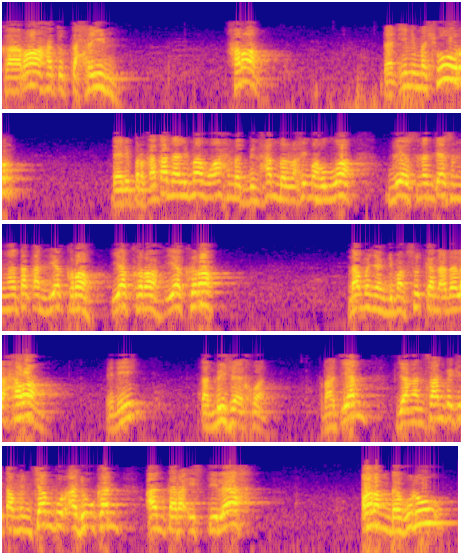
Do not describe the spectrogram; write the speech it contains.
karahatut tahrim. Haram. Dan ini masyhur dari perkataan Imam Ahmad bin Hanbal rahimahullah, beliau senantiasa mengatakan yakrah, yakrah, yakrah. Namun yang dimaksudkan adalah haram. Ini tanbih ya ikhwan. Perhatian, jangan sampai kita mencampur adukan antara istilah orang dahulu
